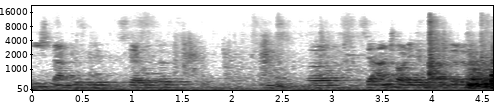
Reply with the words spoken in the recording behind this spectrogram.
Ich danke für die sehr gute und äh, sehr anschauliche Darstellung.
